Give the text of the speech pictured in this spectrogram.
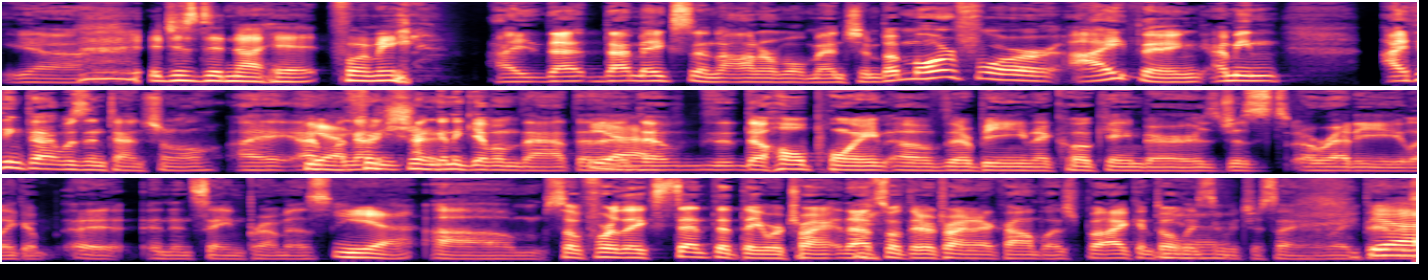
Yeah. it just did not hit for me. I that that makes an honorable mention, but more for I think. I mean, I think that was intentional. I, I Yeah, I'm, for sure. I'm going to give them that. The, Yeah. the, the the whole point of there being a cocaine bear is just already like a, a an insane premise. Yeah. Um, so for the extent that they were trying, that's what they were trying to accomplish. But I can totally Yeah. see what you're saying. Like, Yeah,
